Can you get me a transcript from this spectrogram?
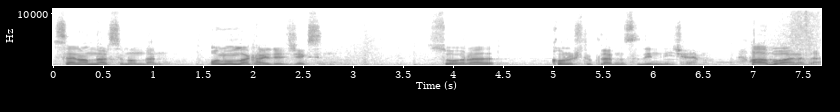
sen anlarsın ondan. Onunla kaydedeceksin. Sonra konuştuklarınızı dinleyeceğim. Ha bu arada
